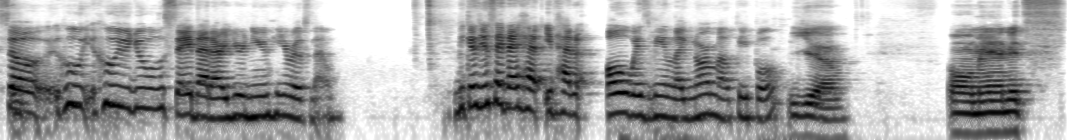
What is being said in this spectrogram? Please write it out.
So, who who you will say that are your new heroes now? Because you say that had, it had always been like normal people. Yeah. Oh man, it's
